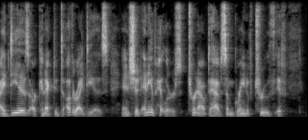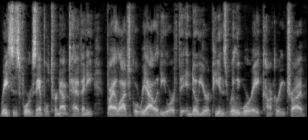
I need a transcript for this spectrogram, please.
Ideas are connected to other ideas, and should any of Hitler's turn out to have some grain of truth, if races, for example, turn out to have any biological reality, or if the Indo Europeans really were a conquering tribe,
